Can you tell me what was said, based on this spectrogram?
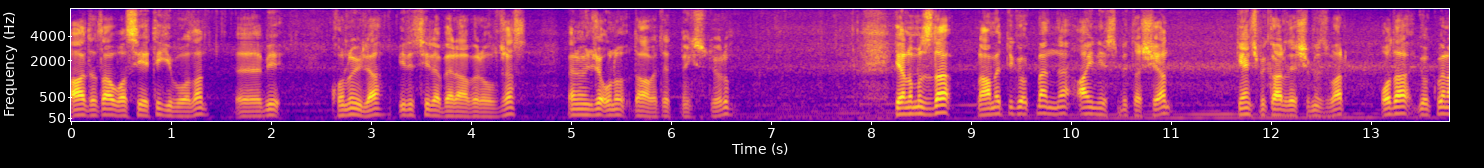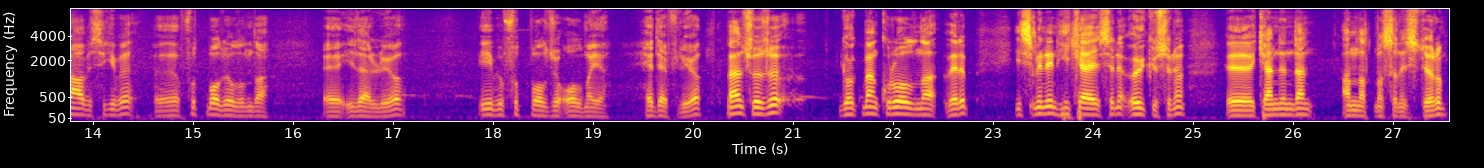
adeta vasiyeti gibi olan e, bir konuyla birisiyle beraber olacağız. Ben önce onu davet etmek istiyorum. Yanımızda rahmetli Gökmen'le aynı ismi taşıyan genç bir kardeşimiz var. O da Gökmen abisi gibi e, futbol yolunda e, ilerliyor. İyi bir futbolcu olmayı hedefliyor. Ben sözü Gökmen Kuruoğlu'na verip isminin hikayesini, öyküsünü e, kendinden anlatmasını istiyorum.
